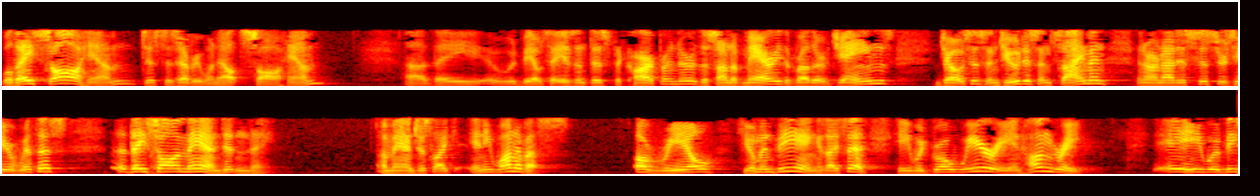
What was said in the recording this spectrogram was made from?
Well, they saw him just as everyone else saw him. Uh, they would be able to say, isn't this the carpenter, the son of Mary, the brother of James, Joseph and Judas and Simon, and are not his sisters here with us? They saw a man, didn't they? A man just like any one of us. A real human being. As I said, he would grow weary and hungry. He would be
